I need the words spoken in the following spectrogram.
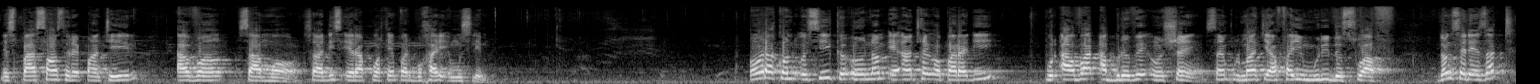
n'est-ce pas, sans se repentir avant sa mort. Ce hadith est rapporté par Bukhari et Muslim. On raconte aussi qu'un homme est entré au paradis pour avoir abreuvé un chien, simplement qui a failli mourir de soif. Donc c'est des actes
